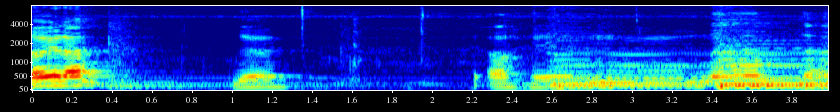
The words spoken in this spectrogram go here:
เลยนะเดี๋ยวเอาเห็นน้ำตา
